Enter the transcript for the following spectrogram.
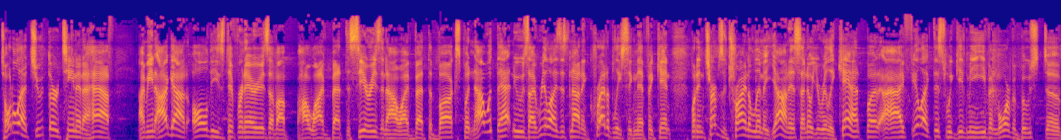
Total at 213 and a half. I mean, I got all these different areas of uh, how I've bet the series and how I've bet the Bucks, but now with that news, I realize it's not incredibly significant. But in terms of trying to limit Giannis, I know you really can't, but I feel like this would give me even more of a boost to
